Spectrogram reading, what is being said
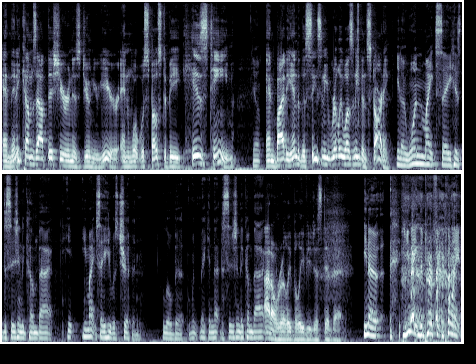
and then he comes out this year in his junior year, and what was supposed to be his team. Yep. And by the end of the season, he really wasn't even starting. You know, one might say his decision to come back, he, you might say he was tripping a little bit when making that decision to come back. I don't really believe you just did that you know, you made the perfect point.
